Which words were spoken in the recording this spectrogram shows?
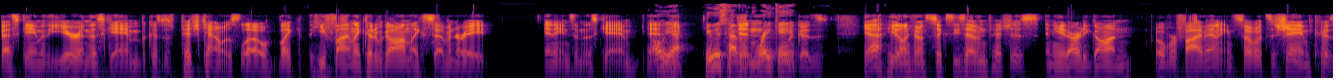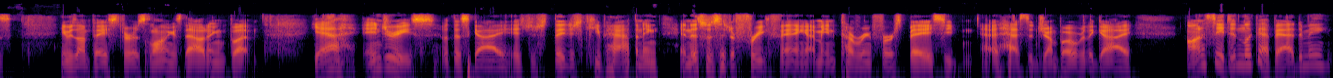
best game of the year in this game because his pitch count was low. Like he finally could have gone like seven or eight innings in this game oh yeah. He, he was having a great game. because yeah he only thrown 67 pitches and he had already gone over five innings. So it's a shame because he was on pace for his longest outing. But yeah, injuries with this guy, it's just they just keep happening. And this was such a freak thing. I mean, covering first base, he has to jump over the guy. Honestly, it didn't look that bad to me.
